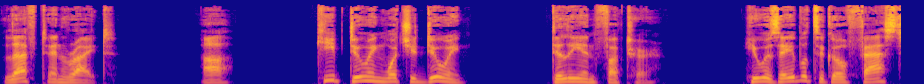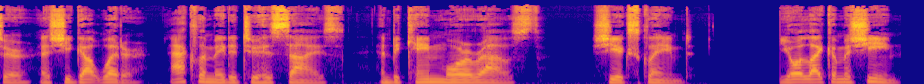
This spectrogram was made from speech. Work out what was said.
Left and right. Ah. Keep doing what you're doing. Dillian fucked her. He was able to go faster as she got wetter, acclimated to his size, and became more aroused. She exclaimed, You're like a machine.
